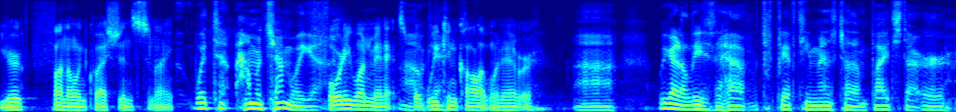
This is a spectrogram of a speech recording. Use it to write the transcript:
You're funneling questions tonight. What? T- how much time have we got? 41 minutes, Oh, but we can call it whenever. Uh, we got at least a half, fifteen minutes till them fights start. Or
